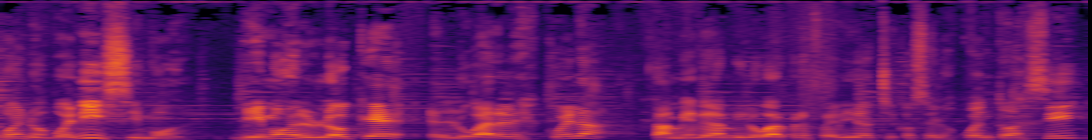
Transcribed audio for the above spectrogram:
Bueno, buenísimo. Vimos el bloque, el lugar en la escuela, también era mi lugar preferido, chicos, se los cuento así.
